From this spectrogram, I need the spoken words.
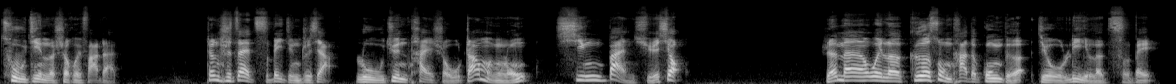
促进了社会发展。正是在此背景之下，鲁郡太守张猛龙兴办学校。人们为了歌颂他的功德，就立了此碑。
